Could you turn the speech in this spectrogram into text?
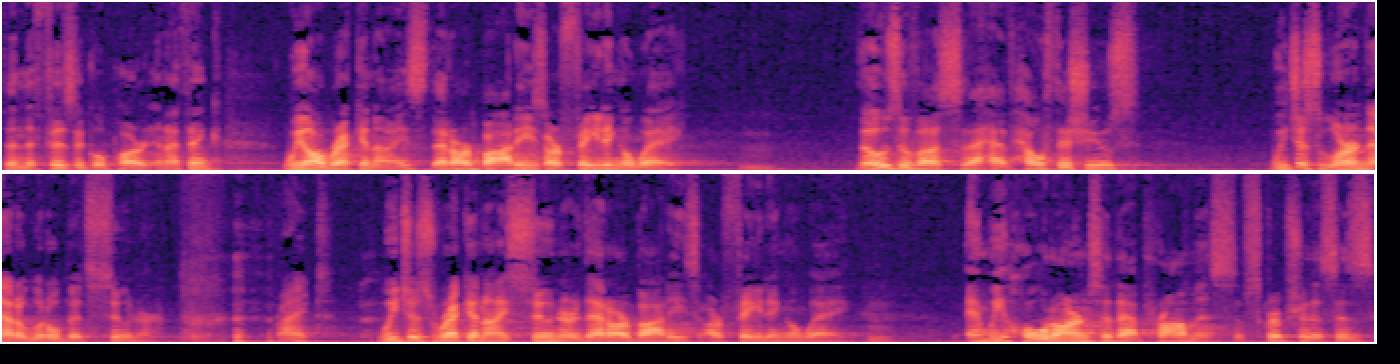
than the physical part. And I think we all recognize that our bodies are fading away. Mm. Those of us that have health issues, we just learn that a little bit sooner, right? We just recognize sooner that our bodies are fading away. Mm. And we hold on to that promise of Scripture that says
